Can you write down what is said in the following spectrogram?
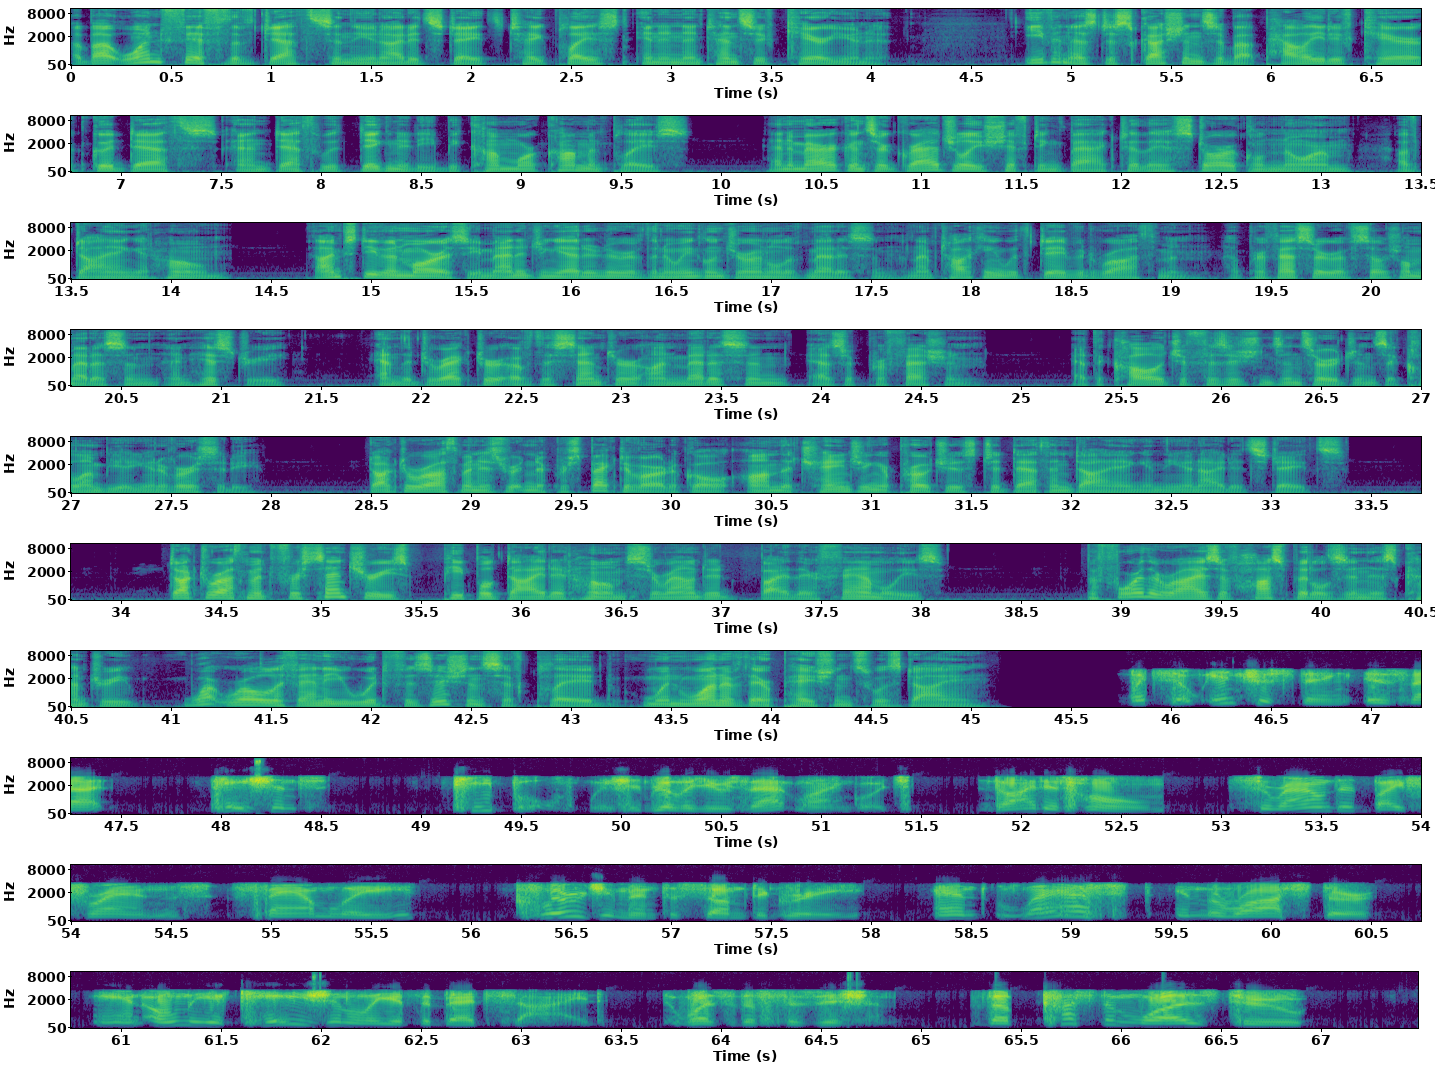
About one fifth of deaths in the United States take place in an intensive care unit. Even as discussions about palliative care, good deaths, and death with dignity become more commonplace, and Americans are gradually shifting back to the historical norm of dying at home. I'm Stephen Morrissey, managing editor of the New England Journal of Medicine, and I'm talking with David Rothman, a professor of social medicine and history and the director of the Center on Medicine as a Profession at the College of Physicians and Surgeons at Columbia University. Dr. Rothman has written a perspective article on the changing approaches to death and dying in the United States. Dr. Rothman, for centuries, people died at home, surrounded by their families. Before the rise of hospitals in this country, what role, if any, would physicians have played when one of their patients was dying? What's so interesting is that patients, people, we should really use that language, died at home, surrounded by friends, family, clergymen to some degree, and last in the roster, and only occasionally at the bedside, was the physician. The custom was to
